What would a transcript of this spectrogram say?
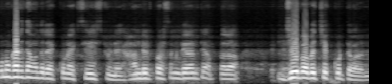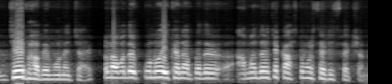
কোনো গাড়িতে আমাদের এক- কোনো অ্যাক্সিডেন্ট হিস্ট্রি নেই। হান্ড্রেড পার্সেন্ট গ্যারান্টি আপনারা যেভাবে চেক করতে পারেন যেভাবে মনে চায়। কারণ আমাদের কোনো এখানে আপনাদের আমাদের হচ্ছে কাস্টমার স্যাটিসফ্যাকশন।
